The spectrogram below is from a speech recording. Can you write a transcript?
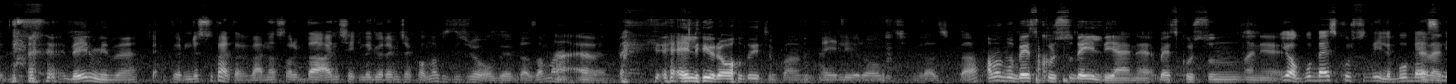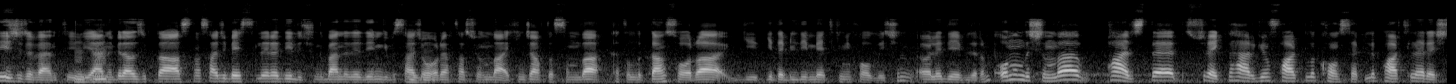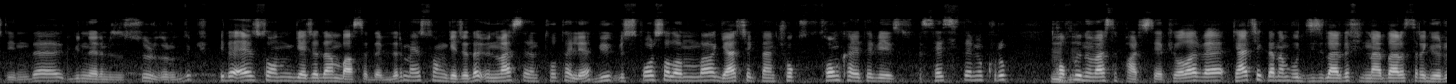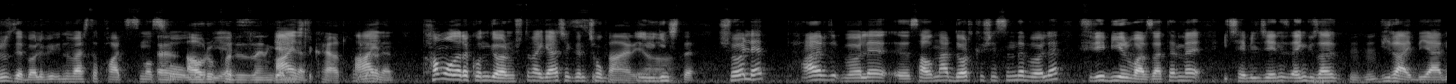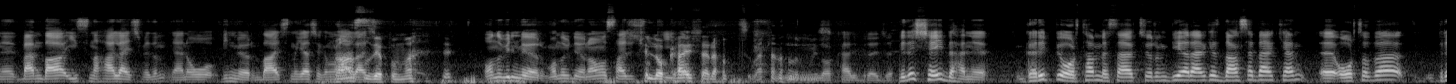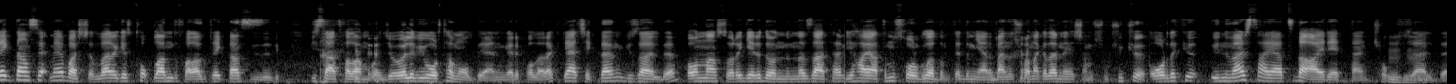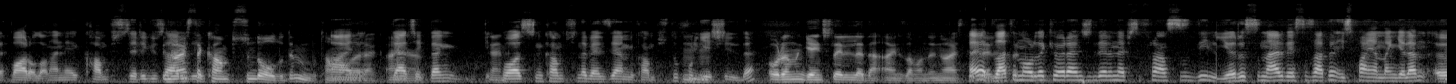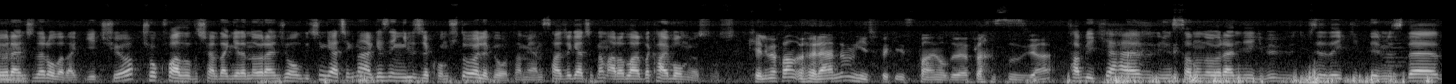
değil miydi? Görünce süper tabii. Benden sonra bir daha aynı şekilde göremeyecek olmak üzücü oluyor biraz ama. Ha evet. 50 euro olduğu için falan. 50 euro olduğu için birazcık daha. Ama bu best kursu değildi yani. Best kursun hani Yok bu best kursu değildi. Bu best Evet. leisure eventiydi. Yani birazcık daha aslında sadece bestlilere değildi. Çünkü ben de dediğim gibi sadece Hı hı. oryantasyonun daha ikinci haftasında katıldıktan sonra gi- gidebildiğim bir etkinlik olduğu için öyle diyebilirim. Onun dışında Paris'te sürekli her gün farklı konseptli partiler eşliğinde günlerimizi sürdürdük. Bir de en son geceden bahsedebilirim. En son gecede üniversitenin totali büyük bir spor salonunda gerçekten çok son kalite bir ses sistemi kurup toplu Hı hı. üniversite partisi yapıyorlar ve gerçekten bu dizilerde filmlerde ara sıra görürüz ya böyle bir üniversite partisi nasıl evet, olur Avrupa diye. dizilerinin Aynen. gençlik hayatları. Aynen. Tam olarak onu görmüştüm ve gerçekten çok Süper ya. ilginçti. Şöyle her böyle e, salonlar dört köşesinde böyle free beer var zaten ve içebileceğiniz en güzel Hı biraydı yani. Ben daha iyisini hala içmedim. Yani o bilmiyorum daha iyisini gerçekten hala Fransız içmedim. yapımı. Onu bilmiyorum. Onu bilmiyorum ama sadece çok Lokal iyiydi. şarapçılardan Hmm, alınmış. lokal biracı. Bir de şeydi hani garip bir ortam mesela atıyorum bir yer herkes dans ederken e, ortada Breakdance yapmaya başladılar. Herkes toplandı falan. Breakdance izledik. Bir saat falan boyunca. Öyle bir ortam oldu yani garip olarak. Gerçekten güzeldi. Ondan sonra geri döndüğümde zaten bir hayatımı sorguladım. Dedim yani ben de şu ana kadar ne yaşamışım. Çünkü oradaki üniversite hayatı da ayrıyetten çok güzeldi. Var olan hani kampüsleri güzeldi. Üniversite kampüsünde oldu değil mi bu tam Aynen. olarak? Gerçekten Yani- Boğaziçi'nin kampüsüne benzeyen bir kampüstü. Full Hı hı. yeşildi. Oranın gençleriyle de aynı zamanda üniversiteleriyle. Evet zaten takıldı. oradaki öğrencilerin hepsi Fransız değil. Yarısı neredeyse zaten İspanya'dan gelen öğrenciler olarak geçiyor. Çok fazla dışarıdan gelen öğrenci olduğu için gerçekten herkes İngilizce konuştu. Öyle bir ortam yani. Sadece gerçekten aralarda kaybolmuyorsunuz. Kelime falan öğrendin mi hiç peki İspanyolca ve Fransızca? Tabii ki her insanın öğrendiği gibi bize de ilk gittiğimizde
